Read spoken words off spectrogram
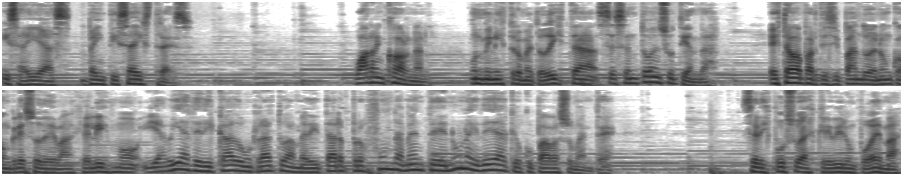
Isaías 26:3. Warren Cornell, un ministro metodista, se sentó en su tienda estaba participando en un congreso de evangelismo y había dedicado un rato a meditar profundamente en una idea que ocupaba su mente. Se dispuso a escribir un poema,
